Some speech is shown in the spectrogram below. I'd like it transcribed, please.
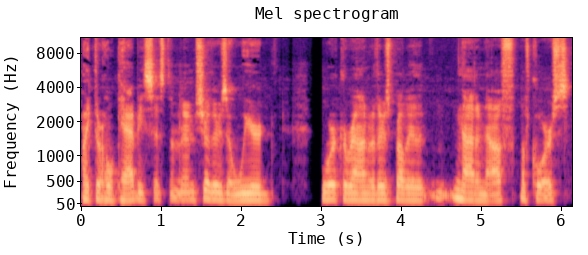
like their whole cabbie system. I'm sure there's a weird workaround where there's probably not enough. Of course,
